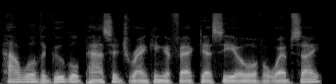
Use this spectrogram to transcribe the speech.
How will the Google Passage ranking affect SEO of a website?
